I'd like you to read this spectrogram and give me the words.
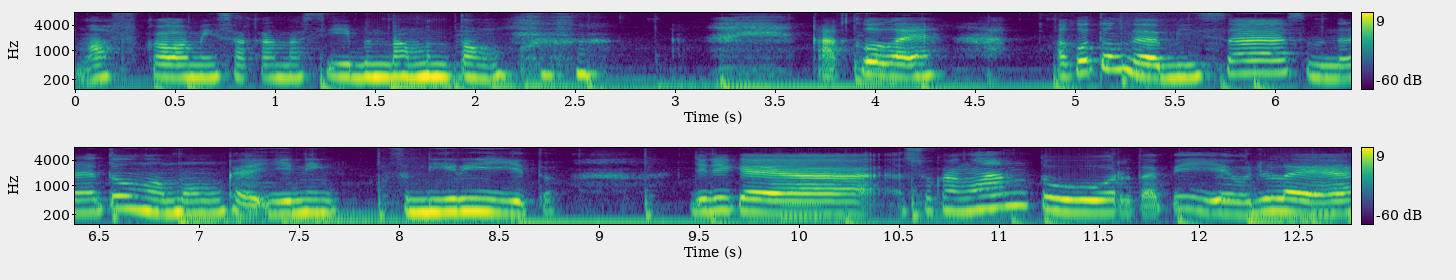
maaf kalau misalkan masih bentang-bentong. Kaku lah ya. Aku tuh nggak bisa sebenarnya tuh ngomong kayak gini sendiri gitu. Jadi kayak suka ngelantur tapi ya udahlah ya.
